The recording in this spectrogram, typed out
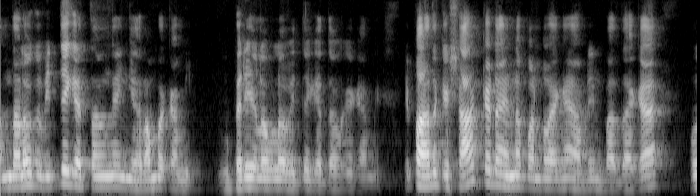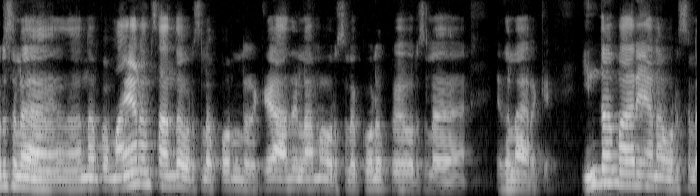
அந்த அளவுக்கு வித்தை கத்தவங்க இங்கே ரொம்ப கம்மி. பெரிய அளவில் வித்தை கத்தவங்க கம்மி. இப்போ அதுக்கு ஷார்ட்கட்டாக என்ன பண்ணுறாங்க அப்படின்னு பார்த்தாக்கா ஒரு சில இப்போ மயானம் சார்ந்த ஒரு சில பொருள் இருக்குது அது இல்லாமல் ஒரு சில கொழுப்பு ஒரு சில இதெல்லாம் இருக்குது இந்த மாதிரியான ஒரு சில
